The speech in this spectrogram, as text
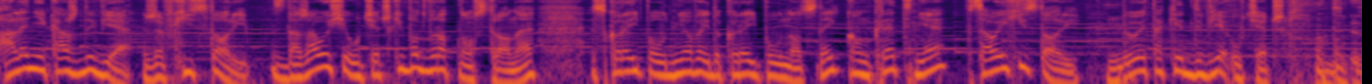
ale nie każdy wie, że w historii zdarzały się ucieczki w odwrotną stronę z Korei Południowej do Korei Północnej, konkretnie w całej historii. Były takie dwie ucieczki. D-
